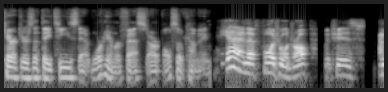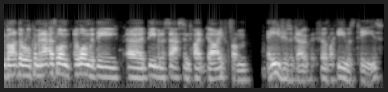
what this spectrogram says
characters that they teased at Warhammer Fest are also coming. Yeah, and the Forge will drop, which is I'm glad they're all coming out as long along with the uh, demon assassin type guy from ages ago. It feels like he was teased.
